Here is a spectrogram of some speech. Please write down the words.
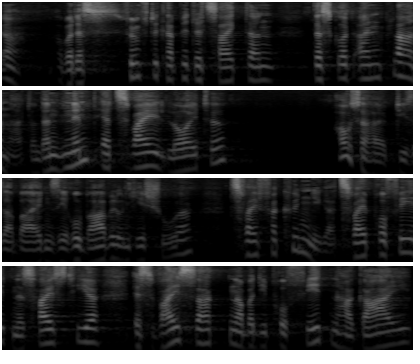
Ja, aber das fünfte Kapitel zeigt dann, dass Gott einen Plan hat. Und dann nimmt er zwei Leute außerhalb dieser beiden, Zerubabel und Jeschua, zwei Verkündiger, zwei Propheten. Es heißt hier, es weissagten aber die Propheten Haggai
